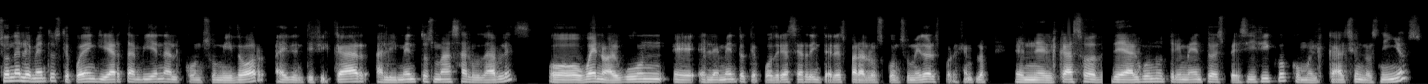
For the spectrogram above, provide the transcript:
Son elementos que pueden guiar también al consumidor a identificar alimentos más saludables o, bueno, algún eh, elemento que podría ser de interés para los consumidores. Por ejemplo, en el caso de algún nutrimento específico, como el calcio en los niños,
